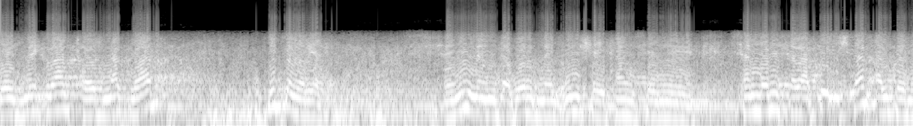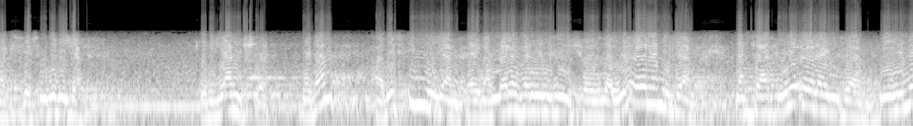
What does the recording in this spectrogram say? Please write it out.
gezmek var, tozmak var. Gitme oraya. Senin mendebur medun şeytan seni. Sen beni sevaplı işten alıkoymak istiyorsun. Gideceğim. Gideceğim işte. Neden? Hadis dinleyeceğim. Peygamber Efendimiz'in sözlerini öğreneceğim. Nasihatini öğreneceğim. Dinimi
